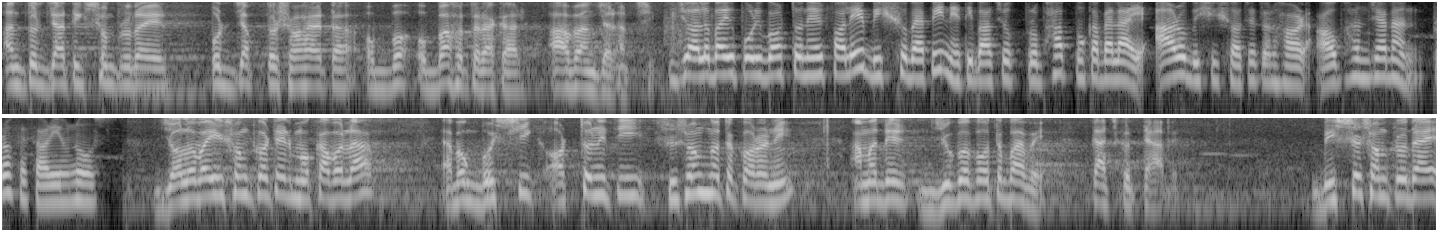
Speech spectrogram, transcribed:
আন্তর্জাতিক সম্প্রদায়ের পর্যাপ্ত সহায়তা অব্য- অব্যাহত রাখার আহ্বান জানাচ্ছি। জলবায়ু পরিবর্তনের ফলে বিশ্বব্যাপী নেতিবাচক প্রভাব মোকাবেলায় আরও বেশি সচেতন হওয়ার আহ্বান জানান প্রফেসর ইউনুস। জলবায়ু সংকটের মোকাবেলা এবং বৈশ্বিক অর্থনীতি সুসংহতকরণে আমাদের যুগপথভাবে কাজ করতে হবে। বিশ্ব সম্প্রদায়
